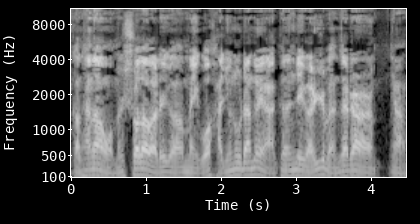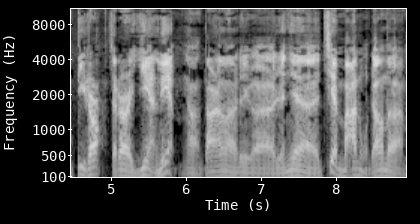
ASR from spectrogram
刚才呢，我们说到了这个美国海军陆战队啊，跟这个日本在这儿啊递招，在这儿演练啊。当然了，这个人家剑拔弩张的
